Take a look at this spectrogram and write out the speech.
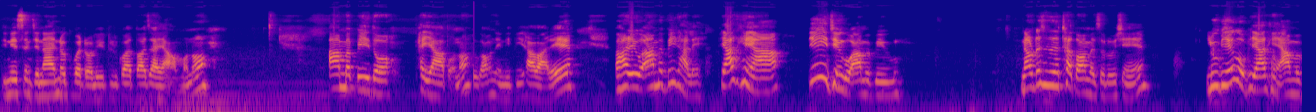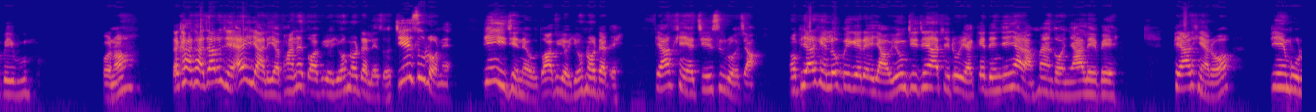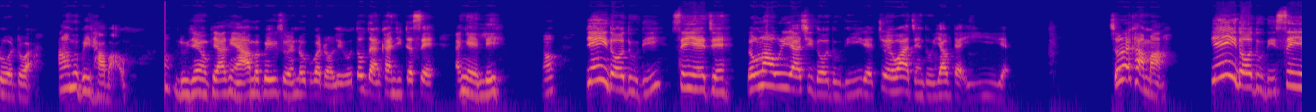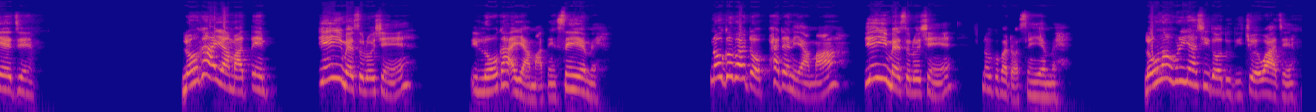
ဒီနေ့စင်ကျင်နာရဲ့နှုတ်ကပတ်တော်လေးအတူတကွသွားကြရအောင်ပေါ့နော်အာမပေးတော့ဖယားပေါ့နော်ဒီကောင်းစဉ်လေးပြီးထားပါတယ်ဘာတွေကိုအာမပေးတာလဲဘုရားခင်ကပြည့်ချင်းကိုအာမပေးဘူးနောက်တစ်ဆက်ထပ်သွားမယ်ဆိုလို့ရှိရင်လူပြင်းကိုဘုရားခင်အာမပေးဘူးပေါ့နော်တခါခါကြလို့ရှိရင်အဲ့ဒီຢာလေးကဘာနဲ့သွားပြီးတော့ရောနှော့တက်လဲဆိုတော့ကျေးဇူးတော်နဲ့ပြည့်ချင်းတဲ့ကိုသွားပြီးတော့ရောနှော့တက်တယ်ဘုရားခင်ရဲ့ကျေးဇူးတော်ကြောင့်။ နော်ဘုရားခင်လှုပ်ပေးခဲ့တဲ့အရာကိုယုံကြည်ခြင်းအဖြစ်တို့တွေကကဲ့တင်ခြင်းရတာမှန်တော်ညာလဲပဲ။ဘုရားခင်ကတော့ပြင်းဖို့လို့အတွက်အားမပေးထားပါဘူး။လူချင်းကိုဘုရားခင်ကအားမပေးဘူးဆိုတဲ့နှုတ်ကပတ်တော်လေးကိုတုတ်တန်ခန်းကြီး30အငယ်လေးနော်ပြင်းဤတော်သူသည်ဆင်းရဲခြင်းလုံလဝရိယရှိတော်သူသည်တဲ့ကြွယ်ဝခြင်းသို့ရောက်တတ်၏တဲ့။ဆိုတဲ့အခါမှာပြင်းဤတော်သူသည်ဆင်းရဲခြင်းလောကအရာမှာသင်ပြင်းဤမယ်ဆိုလို့ရှိရင် ဒီလောကအရာမှာသင်ဆင်းရဲမယ်နှုတ်ကပတ်တော်ဖတ်တဲ့နေရာမှာပြည့်ရည်မယ်ဆိုလို့ရှိရင်နှုတ်ကပတ်တော်ဆင်းရဲမယ်လုံလဝရိယရှိတော်သူဒီကြွယ်ဝခြင်း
